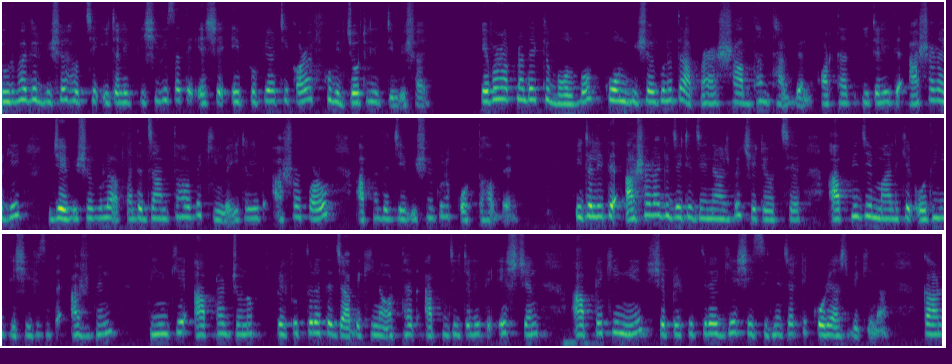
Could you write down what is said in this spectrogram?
দুর্ভাগ্যের বিষয় হচ্ছে ইতালির কৃষি ভিসাতে এসে এই প্রক্রিয়াটি করা খুবই জটিল একটি বিষয়। এবার আপনাদেরকে বলব কোন বিষয়গুলোতে আপনারা সাবধান থাকবেন। অর্থাৎ ইটালিতে আসার আগে যে বিষয়গুলো আপনাদের জানতে হবে কিংবা ইটালিতে আসার পরও আপনাদের যে বিষয়গুলো করতে হবে। ইটালিতে আসার আগে যেটি জেনে আসবেন সেটি হচ্ছে, আপনি যে মালিকের অধীনে কৃষি ভিসাতে আসবেন, তিনি কি আপনার জন্য প্রেফুত্তরাতে যাবে কিনা? অর্থাৎ আপনি যে ইটালিতে এসছেন, আপনাকে নিয়ে সে প্রেফুত্তরায় গিয়ে সেই সিগনেচারটি করে আসবে কিনা? কারণ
